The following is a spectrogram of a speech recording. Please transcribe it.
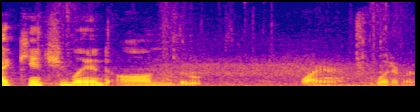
Why can't you land on the wire? Whatever.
